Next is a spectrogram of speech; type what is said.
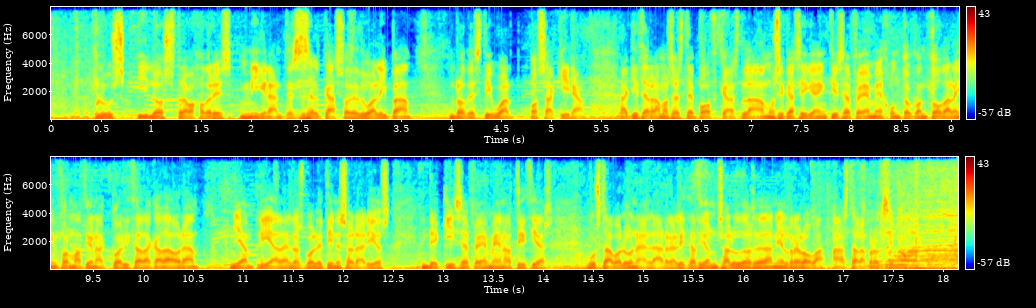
y los trabajadores migrantes. Es el caso de Dua Lipa, Rod Stewart o Shakira. Aquí cerramos este podcast. La música sigue en Kiss FM junto con toda la información actualizada cada hora y ampliada en los boletines horarios de Kiss FM Noticias. Gustavo Luna en la realización. Saludos de Daniel Relova. Hasta la próxima.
